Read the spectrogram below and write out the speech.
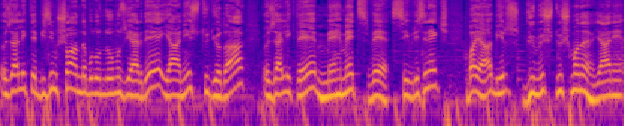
özellikle bizim şu anda bulunduğumuz yerde yani stüdyoda özellikle Mehmet ve Sivrisinek baya bir gümüş düşmanı. Yani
